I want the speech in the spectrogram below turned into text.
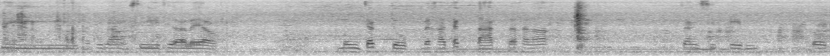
สี่ค่ะ พี่น้องสี่เทือแล้ว มึงจักจกนะคะจักตักนะคะเนาะจังสิเต็มรถ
